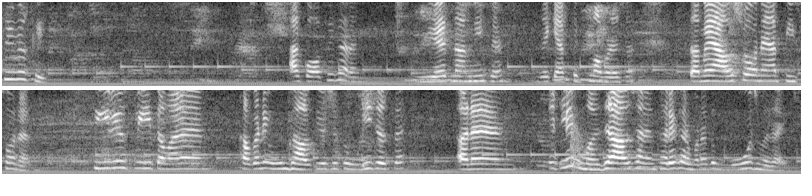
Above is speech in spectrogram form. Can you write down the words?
સિરિયસલી આ કોફી છે ને વિયેતનામની છે, જે કેફિક્સમાં મળે છે. તમે આવશો અને આ પીશો ને સિરિયસલી તમારે ખબર નહીં, ઊંઘ આવતી હશે તો ઉડી જશે. અને એટલી મજા આવશે ને ખરેખર મને તો બહુ જ મજા આવી.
